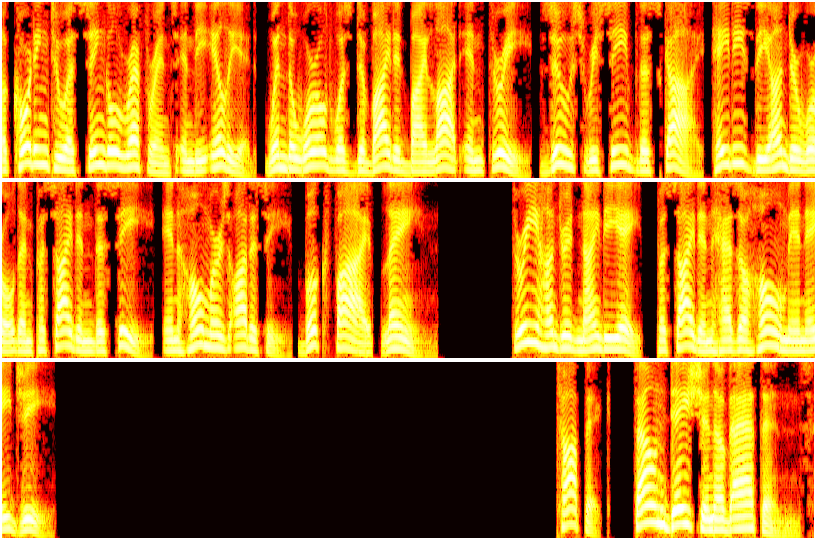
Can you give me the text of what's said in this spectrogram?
According to a single reference in the Iliad, when the world was divided by lot in three, Zeus received the sky, Hades the underworld and Poseidon the sea. In Homer's Odyssey, Book 5, Lane 398, Poseidon has a home in Ag. Topic: Foundation of Athens.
